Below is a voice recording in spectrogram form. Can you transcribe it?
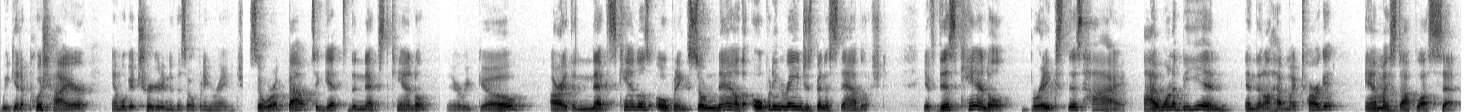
we get a push higher and we'll get triggered into this opening range. So we're about to get to the next candle. There we go. All right, the next candle is opening. So now the opening range has been established. If this candle breaks this high, I want to be in and then I'll have my target and my stop loss set.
